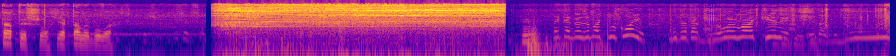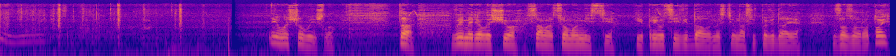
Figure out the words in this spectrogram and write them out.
Та ти що, як там і була. Таке нажимати рукою, буде так ламати. Отак. І ось що вийшло. Так, виміряли, що саме в цьому місці і при оцій віддаленості у нас відповідає зазор отой.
